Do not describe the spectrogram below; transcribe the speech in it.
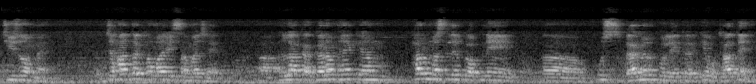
चीज़ों में, जहाँ तक हमारी समझ है अल्लाह का करम है कि हम हर मसले को अपने उस बैनर को लेकर के उठाते हैं,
